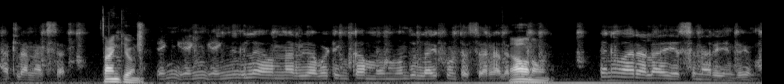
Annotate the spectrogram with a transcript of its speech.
అట్లా అన్నట్టు sir. Thank you young young యంగ్లో ఉన్నారు కాబట్టి ఇంకా ముందు లైఫ్ ఉంటుంది సార్ అలా. అవునవును. కానీ వారు అలా చేస్తున్నారు ఏంటో ఏమో.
